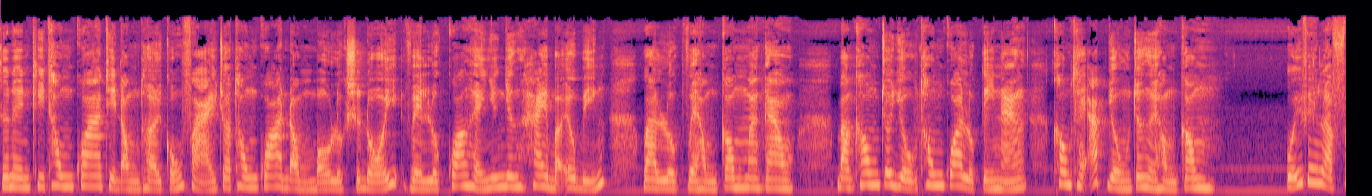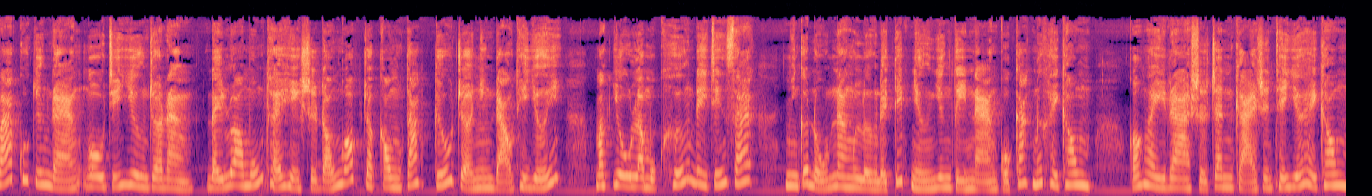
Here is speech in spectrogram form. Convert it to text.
cho nên khi thông qua thì đồng thời cũng phải cho thông qua đồng bộ luật sửa đổi về luật quan hệ nhân dân hai bờ eo biển và luật về Hồng Kông Macau. Bằng không cho dù thông qua luật tị nạn, không thể áp dụng cho người Hồng Kông. Ủy viên lập pháp quốc dân đảng Ngô Chỉ Dương cho rằng Đài Loan muốn thể hiện sự đóng góp cho công tác cứu trợ nhân đạo thế giới, mặc dù là một hướng đi chính xác, nhưng có đủ năng lượng để tiếp nhận dân tị nạn của các nước hay không? Có gây ra sự tranh cãi trên thế giới hay không?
